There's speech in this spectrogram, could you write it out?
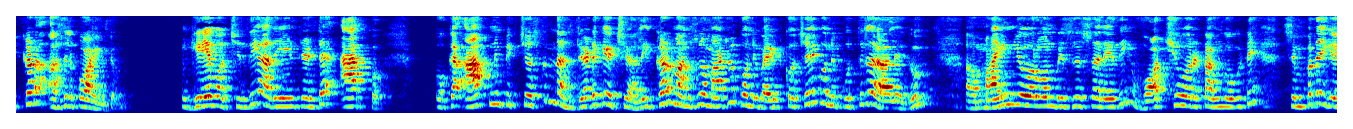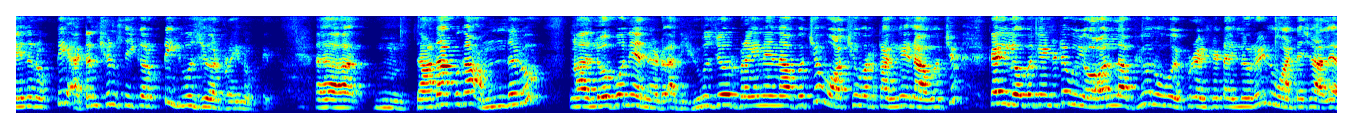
ఇక్కడ అసలు పాయింట్ గేమ్ వచ్చింది. అది ఏంటంటే యాప్ ఒక యాప్ని పిక్ చేసుకుని దాన్ని డెడికేట్ చేయాలి. ఇక్కడ మనసులో మాటలు కొన్ని బయటకు వచ్చాయి కొన్ని పూర్తిగా రాలేదు. మైండ్ యువర్ ఓన్ బిజినెస్ అనేది వాచ్ యువర్ టంగ్ ఒకటి సింపతి గెయినర్ ఒకటి అటెన్షన్ సీకర్ ఒకటి యూజ్ యువర్ బ్రెయిన్ ఒకటి. దాదాపుగా అందరూ లోబోని అన్నాడు. అది యూజ్ యువర్ బ్రెయిన్ అయినా అవ్వచ్చు వాచ్ యువర్ టంగ్ అయినా అవ్వచ్చు. కానీ లోబోకి ఏంటంటే వీ ఆల్ లవ్ యూ నువ్వు ఎప్పుడు ఎంటర్టైనర్ నువ్వు అంటే చాలా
